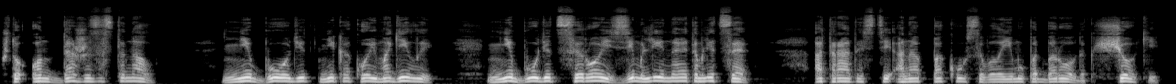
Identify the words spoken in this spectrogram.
что он даже застонал. «Не будет никакой могилы! Не будет сырой земли на этом лице!» От радости она покусывала ему подбородок, щеки,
